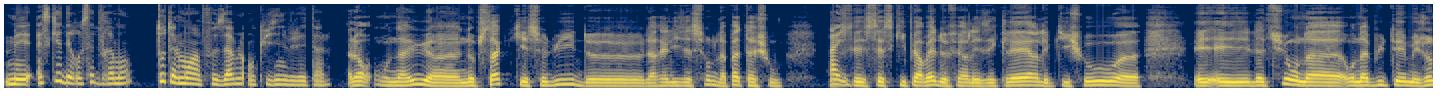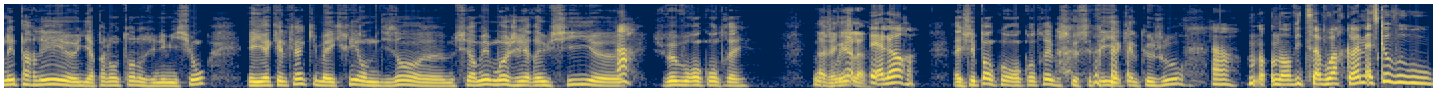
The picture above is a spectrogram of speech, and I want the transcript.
mais est-ce qu'il y a des recettes vraiment totalement infaisable en cuisine végétale Alors, on a eu un obstacle qui est celui de la réalisation de la pâte à choux. C'est ce qui permet de faire les éclairs, les petits choux. Euh, et, là-dessus, on a, on a buté. Mais j'en ai parlé euh, il y a pas longtemps dans une émission. Et il y a quelqu'un qui m'a écrit en me disant euh, Monsieur Hermé, moi j'ai réussi, ah. je veux vous rencontrer. ah, génial. Et alors? Je l'ai pas encore rencontré parce que c'était il y a quelques jours. Ah, on a envie de savoir quand même. Est-ce que vous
